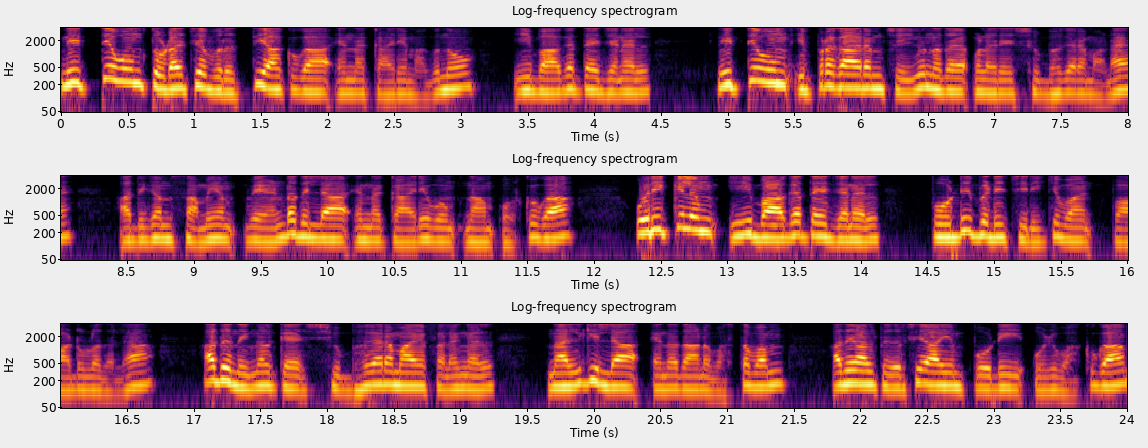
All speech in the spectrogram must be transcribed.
നിത്യവും തുടച്ച് വൃത്തിയാക്കുക എന്ന കാര്യമാകുന്നു. ഈ ഭാഗത്തെ ജനൽ നിത്യവും ഇപ്രകാരം ചെയ്യുന്നത് വളരെ ശുഭകരമാണ്. അധികം സമയം വേണ്ടതില്ല എന്ന കാര്യവും നാം ഓർക്കുക. ഒരിക്കലും ഈ ഭാഗത്തെ ജനൽ പൊടി പിടിച്ചിരിക്കുവാൻ പാടുള്ളതല്ല. അത് നിങ്ങൾക്ക് ശുഭകരമായ ഫലങ്ങൾ നൽകില്ല എന്നതാണ് വാസ്തവം. അതിനാൽ തീർച്ചയായും പൊടി ഒഴിവാക്കുക.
